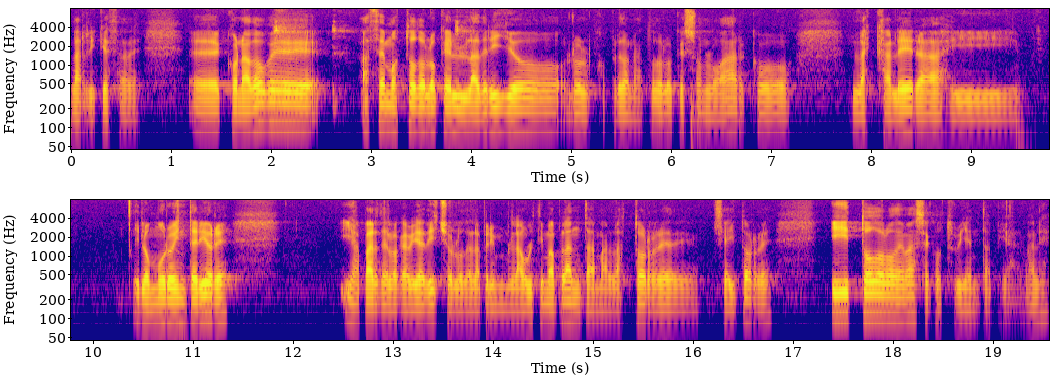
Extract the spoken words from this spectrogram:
la riqueza. De, eh, con adobe hacemos todo lo que es el ladrillo, perdona, todo lo que son los arcos, las escaleras y, los muros interiores. Y aparte lo que había dicho, lo de la, la última planta más las torres, si hay torres, y todo lo demás se construye en tapial, ¿vale?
